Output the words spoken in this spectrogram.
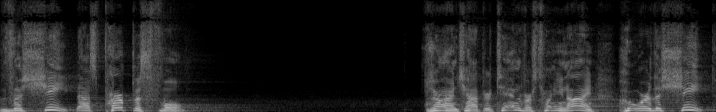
the sheep. That's purposeful. John chapter 10, verse 29, who are the sheep?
